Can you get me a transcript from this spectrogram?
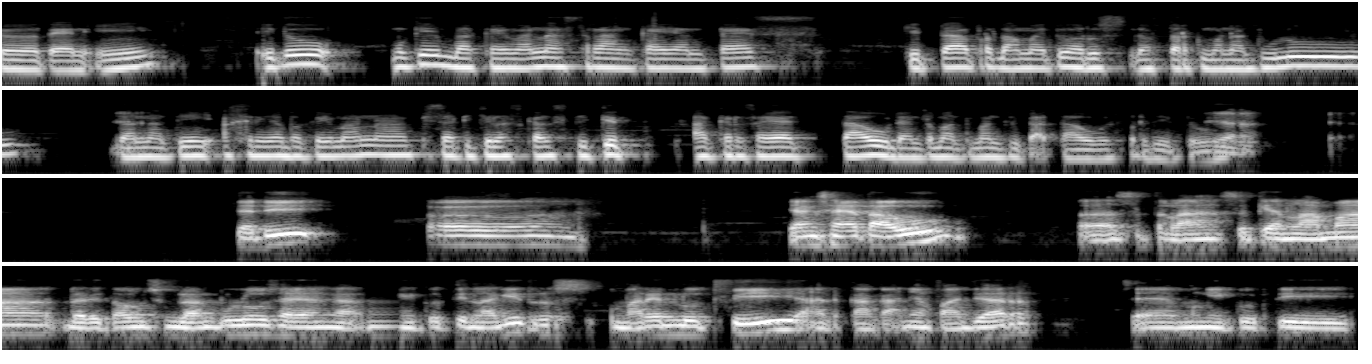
ke TNI. Itu mungkin bagaimana serangkaian tes kita pertama itu harus daftar ke mana dulu dan ya. nanti akhirnya bagaimana bisa dijelaskan sedikit agar saya tahu dan teman-teman juga tahu seperti itu. Ya. Jadi eh, yang saya tahu Eh, setelah sekian lama dari tahun 90 saya nggak mengikuti lagi. Terus kemarin Lutfi kakaknya Fajar saya mengikuti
